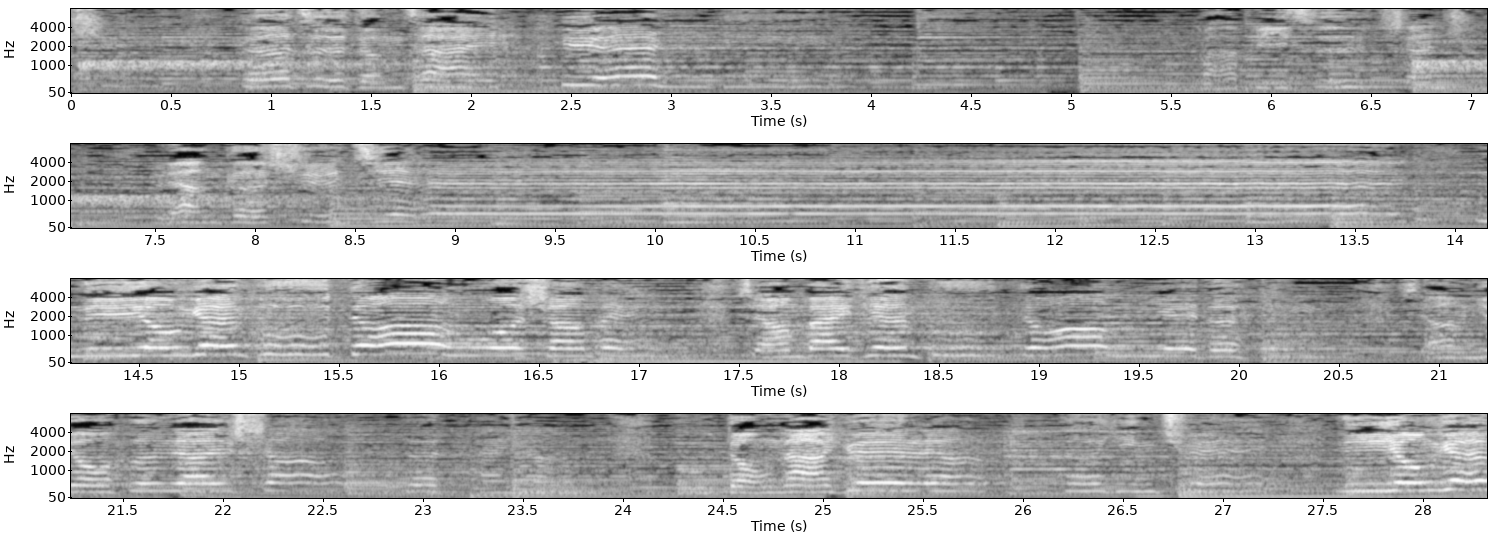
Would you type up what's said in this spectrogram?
持各自等在原地，把彼此站成两个世界。你永远不懂我伤悲。像白天不懂夜的黑，像永恒燃烧的太阳，不懂那月亮的盈缺。你永远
